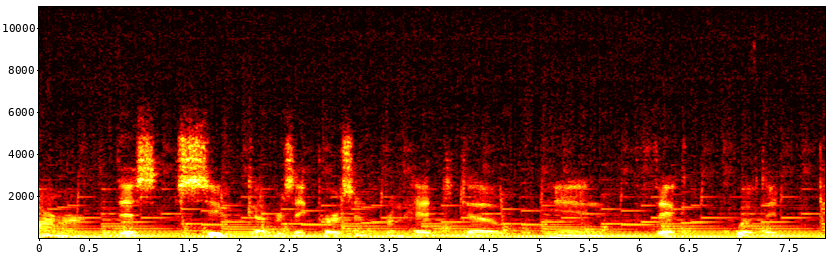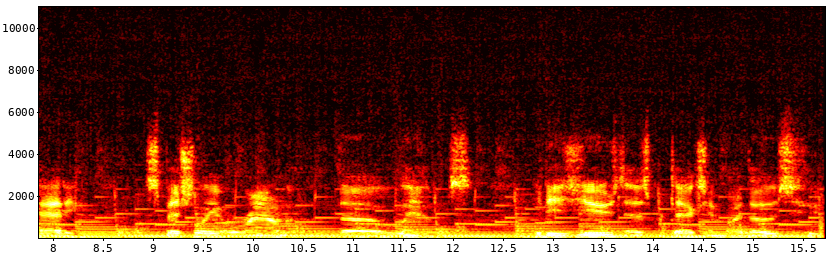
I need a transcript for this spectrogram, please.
armor. This suit covers a person from head to toe in thick quilted padding, especially around the limbs. It is used as protection by those who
